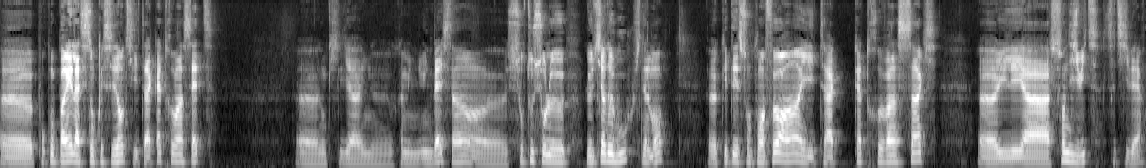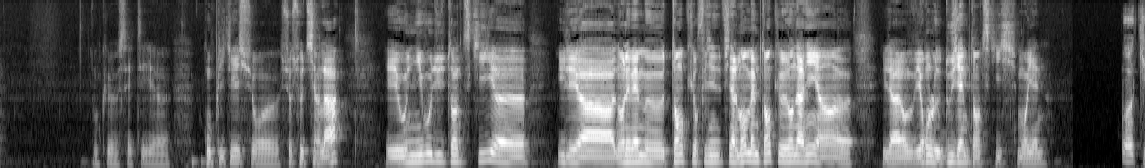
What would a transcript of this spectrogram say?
Euh, pour comparer la saison précédente, il était à 87. donc il y a une, comme une, baisse, hein, surtout sur le, tir debout finalement, qui était son point fort. Hein. il était à 85, il est à 118 cet hiver. Donc ça a été compliqué sur, sur ce tir-là. Et au niveau du temps de ski, il est à, dans les mêmes euh, temps que finalement, même temps que l'an dernier. Hein, euh, il a environ le 12e temps de ski moyenne. Ok,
